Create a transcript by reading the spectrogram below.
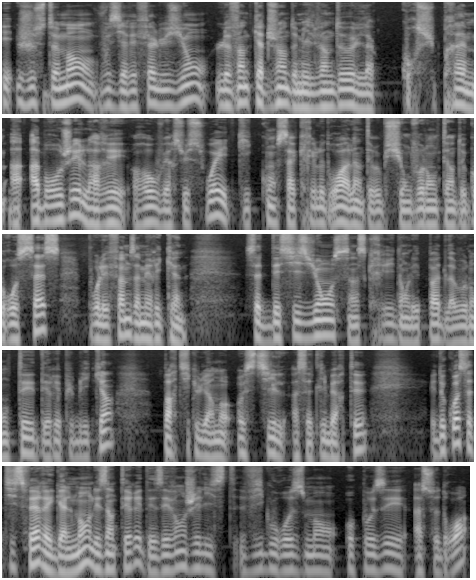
Et justement, vous y avez fait allusion, le 24 juin 2022, la Cour suprême a abrogé l'arrêt Roe versus Wade qui consacrait le droit à l'interruption volontaire de grossesse pour les femmes américaines. Cette décision s'inscrit dans les pas de la volonté des républicains, particulièrement hostiles à cette liberté, et de quoi satisfaire également les intérêts des évangélistes vigoureusement opposés à ce droit.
